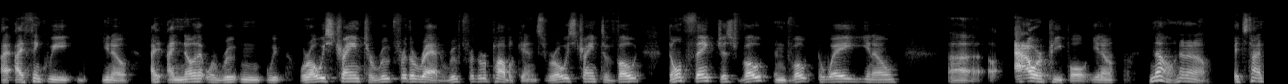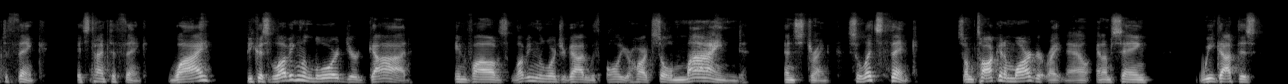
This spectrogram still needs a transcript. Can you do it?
I, I think we, you know, I, I, know that we're rooting. We, we're always trained to root for the red, root for the Republicans. We're always trained to vote. Don't think, just vote and vote the way you know uh, our people. You know, no, no, no, no. It's time to think. It's time to think. Why? Because loving the Lord your God involves loving the Lord your God with all your heart, soul, mind, and strength. So let's think. So I'm talking to Margaret right now, and I'm saying we got this.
